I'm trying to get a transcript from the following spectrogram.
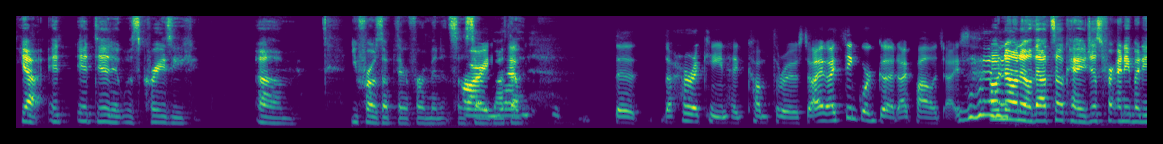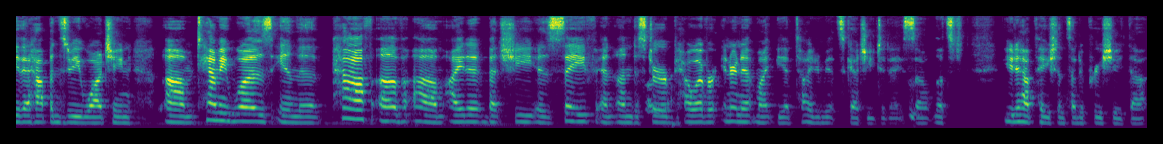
yeah, it it did. It was crazy. Um, you froze up there for a minute, so sorry Sorry, about yeah, that. the the hurricane had come through. So I, I think we're good. I apologize. Oh no, no, that's okay. Just for anybody that happens to be watching, um, Tammy was in the path of um, Ida, but she is safe and undisturbed. However, internet might be a tiny bit sketchy today, so let's if you'd have patience. I'd appreciate that.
